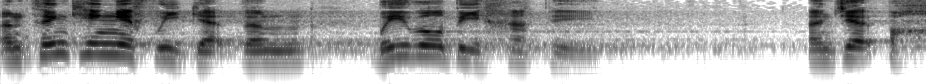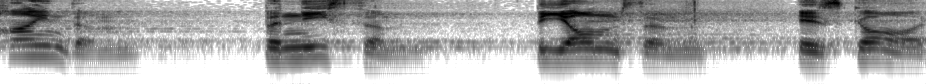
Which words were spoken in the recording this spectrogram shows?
and thinking if we get them, we will be happy. And yet, behind them, beneath them, beyond them, is God.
